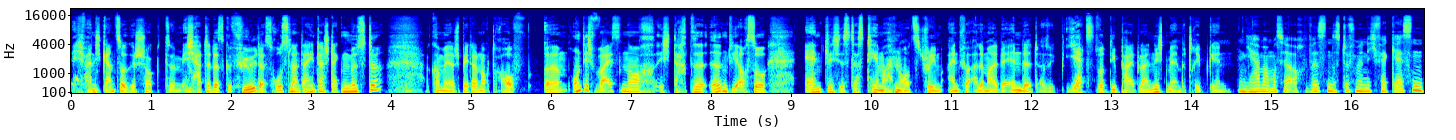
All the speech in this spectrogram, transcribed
Ich war nicht ganz so geschockt. Ich hatte das Gefühl, dass Russland dahinter stecken müsste. Da kommen wir ja später noch drauf. Ähm, und ich weiß noch, ich dachte irgendwie auch so, endlich ist das Thema Nord Stream ein für alle Mal beendet. Also jetzt wird die Pipeline nicht mehr in Betrieb gehen. Ja, man muss ja auch wissen, das dürfen wir nicht vergessen,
